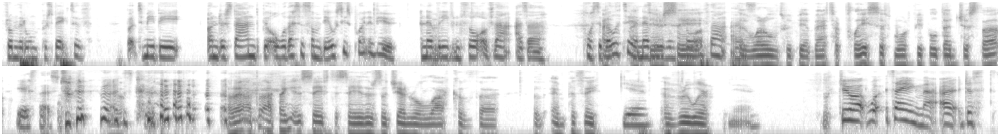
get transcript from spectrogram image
from their own perspective, but to maybe understand, but oh, well, this is somebody else's point of view. I never Mm. even thought of that as a possibility. I, I never dare even say thought of that as. the world would be a better place if more people did just that. yes, that's true. Yeah. that's true. I, I- I think it's safe to say there's a general lack of uh, of empathy yeah, everywhere. yeah, Do you know what, what saying that uh, just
